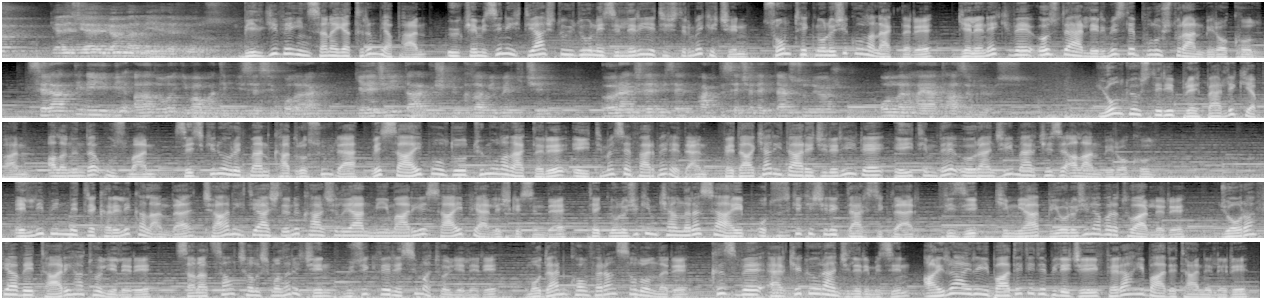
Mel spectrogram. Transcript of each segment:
geleceğe yön vermeyi hedefliyoruz. Bilgi ve insana yatırım yapan, ülkemizin ihtiyaç duyduğu nesilleri yetiştirmek için son teknolojik olanakları, gelenek ve öz değerlerimizle buluşturan bir okul. Selahattin Eyyubi Anadolu İmam Hatip Lisesi olarak geleceği daha güçlü kılabilmek için öğrencilerimize farklı seçenekler sunuyor, onları hayata hazırlıyoruz. Yol gösterip rehberlik yapan, alanında uzman, seçkin öğretmen kadrosuyla ve sahip olduğu tüm olanakları eğitime seferber eden, fedakar idarecileriyle eğitimde öğrenciyi merkeze alan bir okul. 50 bin metrekarelik alanda çağın ihtiyaçlarını karşılayan mimariye sahip yerleşkesinde teknolojik imkanlara sahip 32 kişilik derslikler, fizik, kimya, biyoloji laboratuvarları, coğrafya ve tarih atölyeleri, sanatsal çalışmalar için müzik ve resim atölyeleri, modern konferans salonları, kız ve erkek öğrencilerimizin ayrı ayrı ibadet edebileceği ferah ibadethaneleri,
